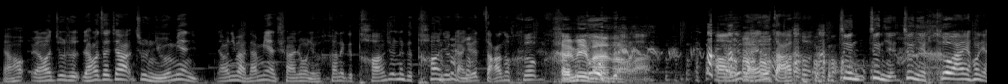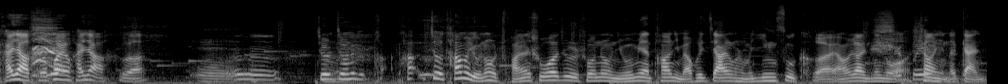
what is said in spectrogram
然后，然后就是，然后再加上就是牛肉面，然后你把它面吃完之后，你会喝那个汤，就那个汤，你就感觉咋都喝喝 还不够，没完呢你知道吧？啊，就感觉咋喝，就就你就你喝完以后，你还想喝，换又还想喝，嗯，嗯，就是就是那个他他就他们有那种传说，就是说那种牛肉面汤里面会加那种什么罂粟壳，然后让你那种上瘾的感觉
